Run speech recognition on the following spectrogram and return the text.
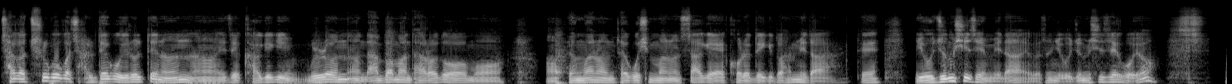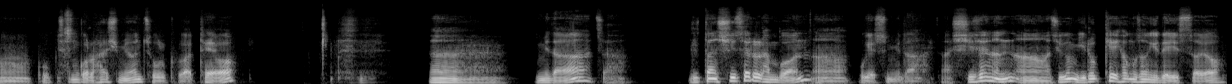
차가 출고가 잘 되고 이럴 때는, 어, 이제 가격이, 물론, 어, 남바만 달아도 뭐, 어, 100만원, 150만원 싸게 거래되기도 합니다. 근데 요즘 시세입니다. 이것은 요즘 시세고요. 어, 꼭 참고를 하시면 좋을 것 같아요. 아, 입니다. 자, 일단 시세를 한번 어, 보겠습니다. 자, 시세는 어, 지금 이렇게 형성이 돼 있어요.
